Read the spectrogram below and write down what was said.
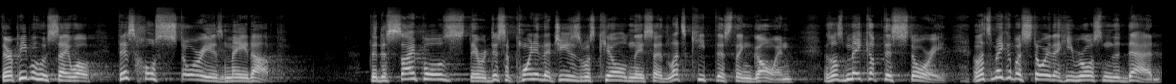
there are people who say, well, this whole story is made up. The disciples, they were disappointed that Jesus was killed, and they said, let's keep this thing going. Let's make up this story. And let's make up a story that he rose from the dead.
